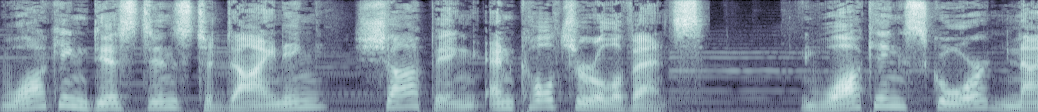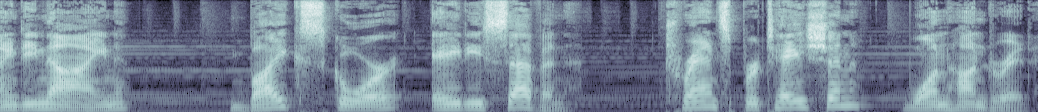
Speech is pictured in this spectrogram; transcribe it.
Walking distance to dining, shopping, and cultural events. Walking score 99, bike score 87, transportation 100.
